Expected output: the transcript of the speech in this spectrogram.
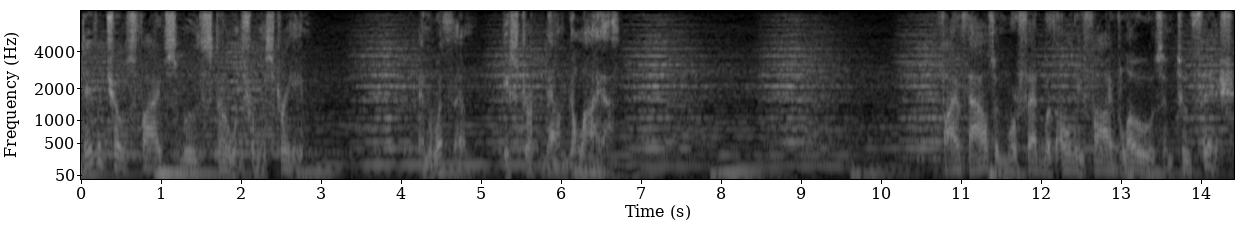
David chose five smooth stones from the stream, and with them he struck down Goliath. 5,000 were fed with only five loaves and two fish.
